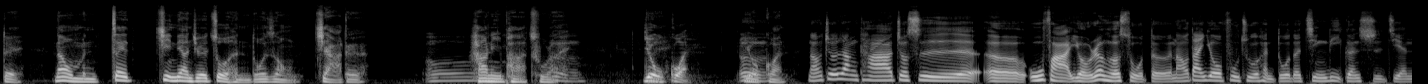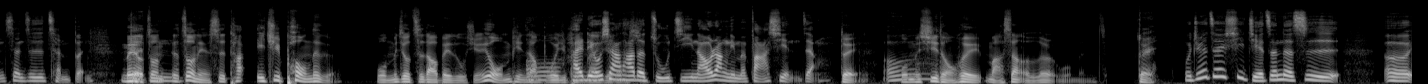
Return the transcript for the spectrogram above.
对。那我们在尽量就会做很多这种假的。哦，Honey Pot 出来，诱贯，诱贯，然后就让他就是呃无法有任何所得，然后但又付出很多的精力跟时间，甚至是成本。没有重重点是他一去碰那个，我们就知道被入侵，因为我们平常不会去碰，还留下他的足迹，然后让你们发现这样。对，我们系统会马上 alert 我们。对，我觉得这些细节真的是呃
